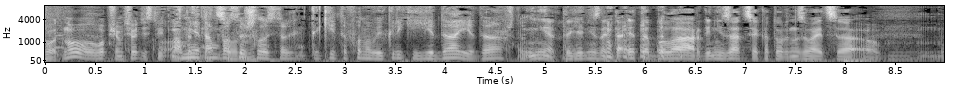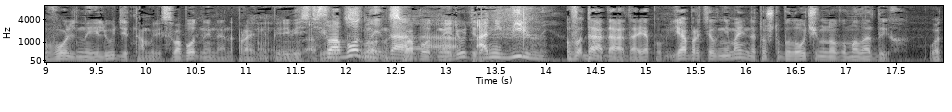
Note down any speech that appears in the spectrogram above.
Вот, ну, в общем, все действительно. А мне там послышалось какие-то фоновые крики «еда, еда». Что Нет, я не знаю, это была организация, которая называется э, вольные люди, там, или свободные, наверное, правильно перевести. Свободные, вот, да. Свободные люди. Они вильны. Да, да, да, я помню. Я обратил внимание на то, что было очень много молодых. Вот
